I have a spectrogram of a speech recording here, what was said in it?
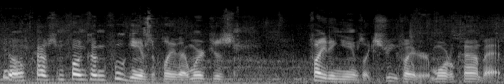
you know, have some fun kung fu games to play that weren't just fighting games like Street Fighter or Mortal Kombat.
